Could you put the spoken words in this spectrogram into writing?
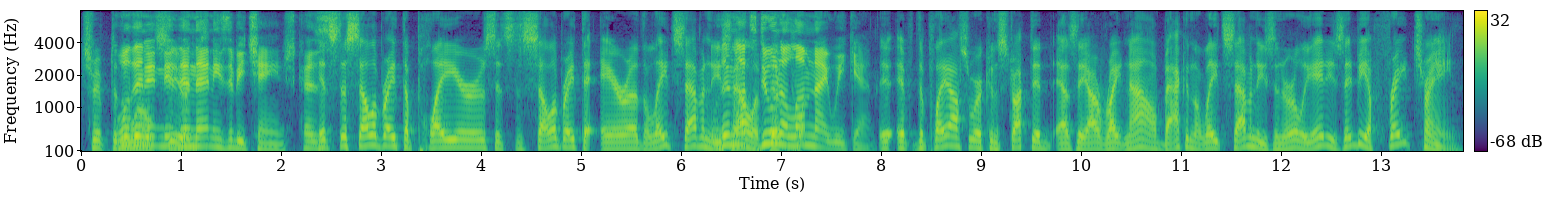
trip to well, the then World it, Series. then that needs to be changed because It's to celebrate the players. It's to celebrate the era, the late seventies. then let's do an alumni weekend. If the playoffs were constructed as they are right now, back in the late seventies and early eighties, they'd be a freight train.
